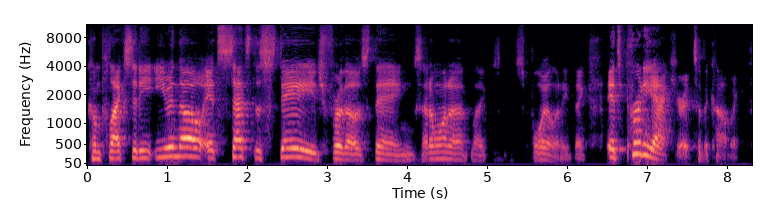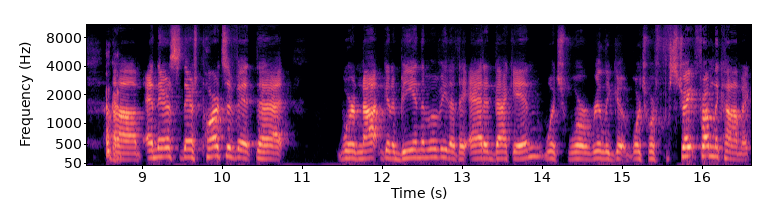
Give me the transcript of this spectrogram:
complexity, even though it sets the stage for those things. I don't want to like spoil anything. It's pretty accurate to the comic, Okay. um, and there's there's parts of it that were not going to be in the movie that they added back in, which were really good, which were straight from the comic.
